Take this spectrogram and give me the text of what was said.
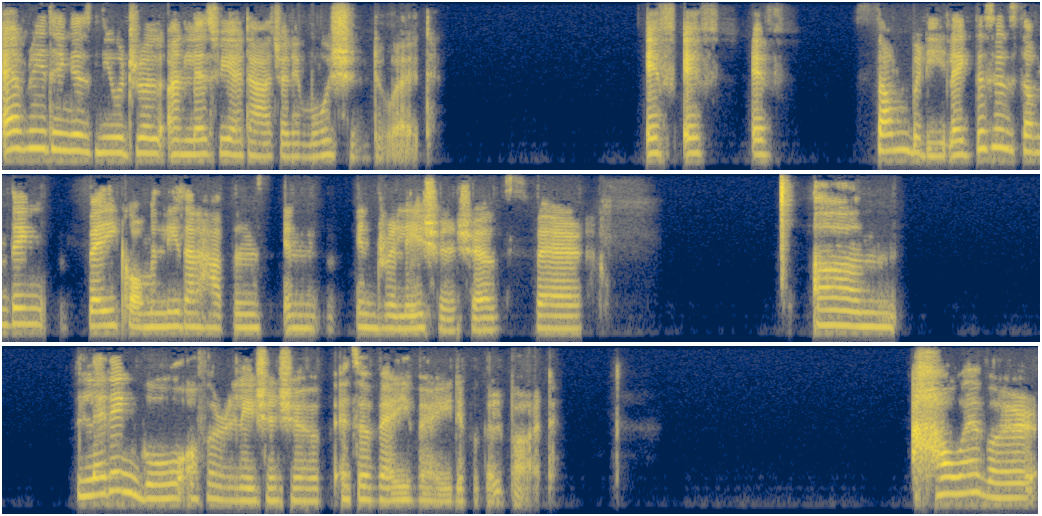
Everything is neutral unless we attach an emotion to it if if if somebody like this is something very commonly that happens in in relationships where um letting go of a relationship is a very very difficult part. However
